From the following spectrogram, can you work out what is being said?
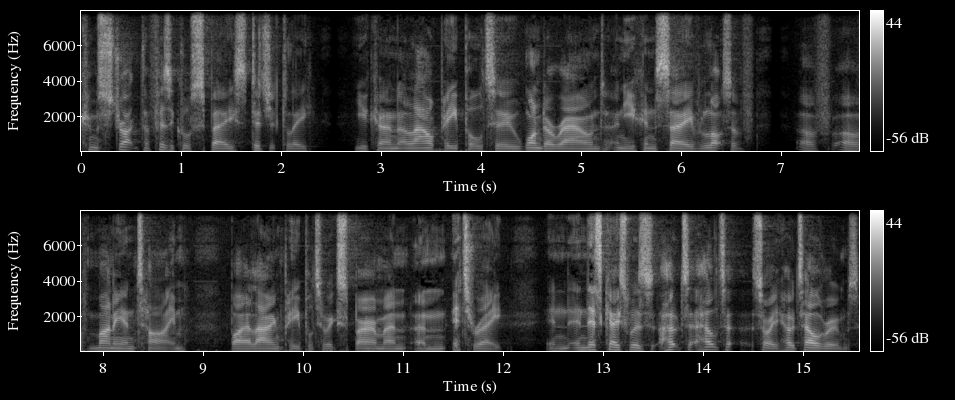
construct the physical space digitally. You can allow people to wander around, and you can save lots of of, of money and time by allowing people to experiment and iterate. In in this case, was hotel, hotel sorry hotel rooms,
